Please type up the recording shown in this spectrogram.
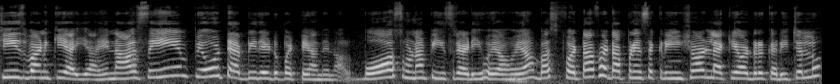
ਚੀਜ਼ ਬਣ ਕੇ ਆਈ ਆ ਇਹ ਨਾਲ ਸੇਮ ਪਿਓਰ ਟੈਬੀ ਦੇ ਦੁਪੱਟਿਆਂ ਦੇ ਨਾਲ। ਬਹੁਤ ਸੋਹਣਾ ਪੀਸ ਰੈਡੀ ਹੋਇਆ ਹੋਇਆ, ਬਸ ਫਟਾਫਟ ਆਪਣੇ ਸਕਰੀਨਸ਼ਾਟ ਲੈ ਕੇ ਆਰਡਰ ਕਰੀ ਚੱਲੋ।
